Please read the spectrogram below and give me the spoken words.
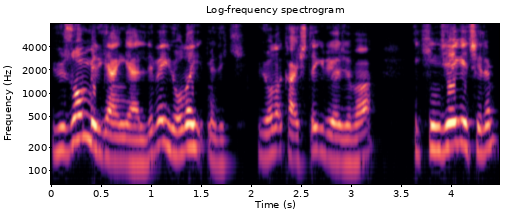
111 gen geldi ve yola gitmedik. Yola kaçta giriyor acaba? İkinciye geçelim.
